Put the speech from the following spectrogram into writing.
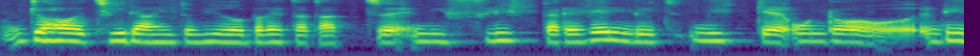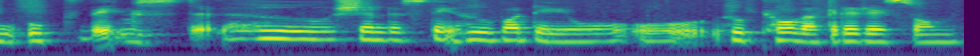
Du har i tidigare intervjuer berättat att eh, ni flyttade väldigt mycket under din uppväxt. Hur kändes det? Hur var det och, och hur påverkade det som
